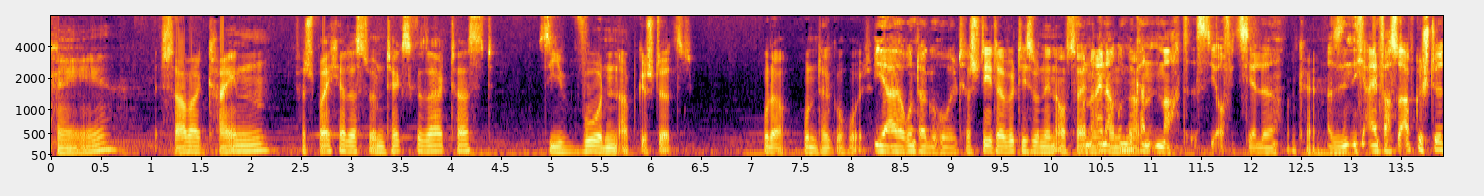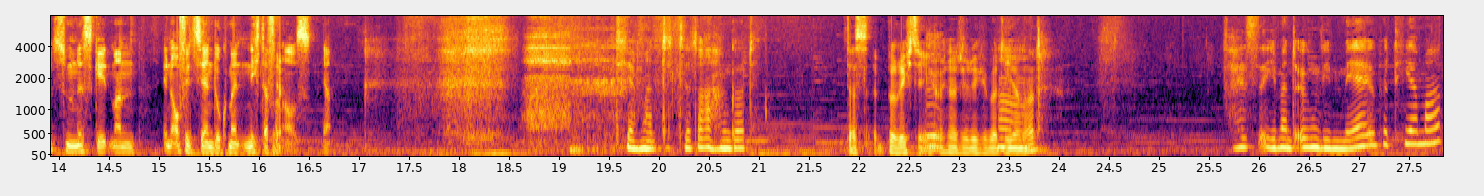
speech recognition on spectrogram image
Okay. Es war aber kein Versprecher, dass du im Text gesagt hast, sie wurden abgestürzt. Oder runtergeholt. Ja, heruntergeholt. Das steht da wirklich so in den Von Aufzeichnungen. einer von- unbekannten Macht ist die offizielle. Okay. Also sie sind nicht einfach so abgestürzt, zumindest geht man in offiziellen Dokumenten nicht davon aus. Ja. Tiamat, der Drachengott. Das berichte ich euch natürlich über Ah. Tiamat. Weiß jemand irgendwie mehr über Tiamat?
